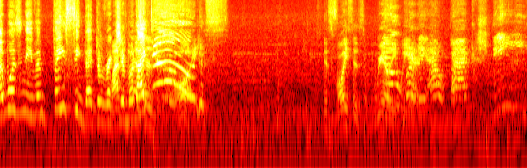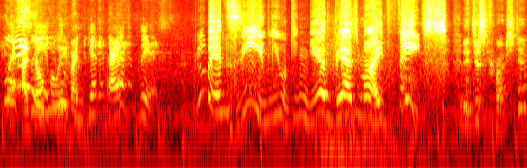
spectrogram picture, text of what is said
I wasn't even facing that direction when I did! Voice? His voice is really Nobody weird. Out back, Steve. I don't believe I can get past this. Let's see if you can get past my face. It just crushed him.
